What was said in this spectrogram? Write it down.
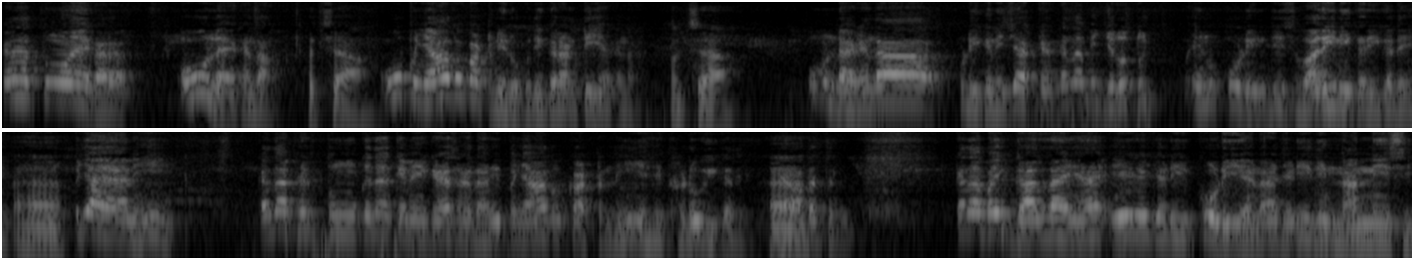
ਕਹਿੰਦਾ ਤੂੰ ਐ ਕਰ ਉਹ ਲੈ ਕਹਿੰਦਾ। ਅੱਛਾ। ਉਹ 50 ਤੋਂ ਘੱਟ ਨਹੀਂ ਰੁਕਦੀ ਗਾਰੰਟੀ ਆ ਕਹਿੰਦਾ। ਅੱਛਾ। ਉਹ ਮੁੰਡਾ ਕਹਿੰਦਾ ਕੁੜੀ ਕਨੀ ਝਾਕਿਆ ਕਹਿੰਦਾ ਵੀ ਜਦੋਂ ਤੂੰ ਇਹਨੂੰ ਘੋੜੀ ਦੀ ਸਵਾਰੀ ਨਹੀਂ ਕਰੀ ਕਦੇ ਇਹਨੂੰ ਭਜਾਇਆ ਨਹੀਂ। ਕਹਿੰਦਾ ਫਿਰ ਤੂੰ ਕਹਿੰਦਾ ਕਿਵੇਂ ਕਹਿ ਸਕਦਾ ਵੀ 50 ਤੋਂ ਘੱਟ ਨਹੀਂ ਇਹ ਖੜੂਗੀ ਕਦੇ 50 ਤਾਂ ਚੱਲੂ। ਕਹਿੰਦਾ ਬਾਈ ਗੱਲ ਆਏ ਆ ਇਹ ਜਿਹੜੀ ਘੋੜੀ ਹੈ ਨਾ ਜਿਹੜੀ ਇਹਦੀ ਨਾਨੀ ਸੀ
